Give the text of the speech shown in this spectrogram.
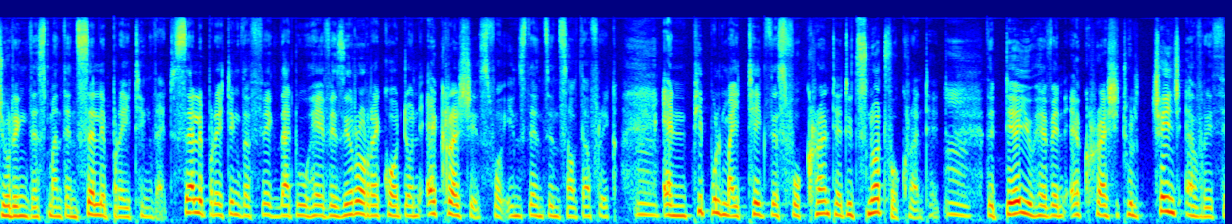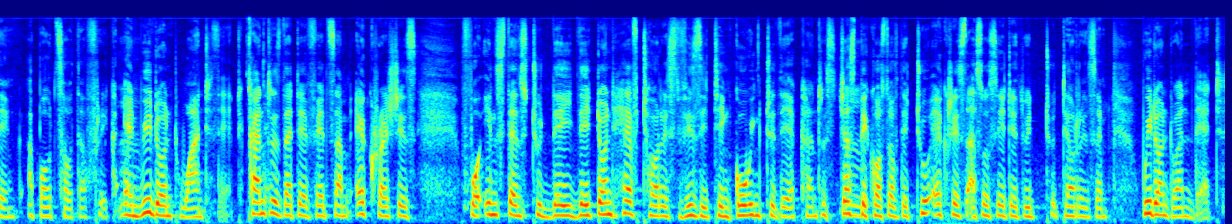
during this month and celebrating that, celebrating the fact that we have a zero record on air crashes, for instance, in South Africa. Mm. And people might take this for granted. It's not for granted. Mm. The day you have an air crash, it will change everything about South Africa. Mm. And we don't want that. Countries that have had some air crashes, for instance, today, they don't have tourists visiting, going to their countries just mm. because of the two air crashes associated with terrorism. We don't want that.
